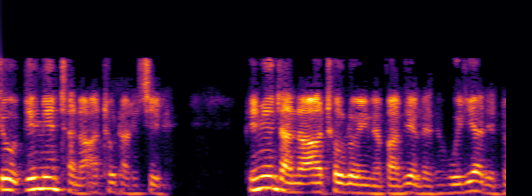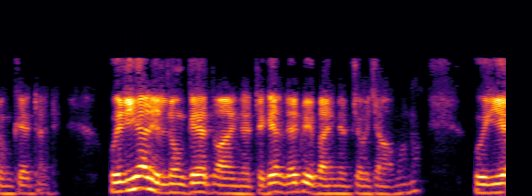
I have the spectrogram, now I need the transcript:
ကျို့ပြင်းပြင်းထန်တာအထုတ်တာရှိတယ်ပြင်းပြင်းထန်တာအထုတ်လို့ရင်လည်းဘာဖြစ်လဲဆိုဝိရိယတွေလွန်ကဲတတ်တယ် ဝိရိယတွေလွန်ကဲသွားရင်လည်းတကယ်လက်တွေပိုင်းနဲ့ပြောကြအောင်ပေါ့နော်ဝိရိယ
